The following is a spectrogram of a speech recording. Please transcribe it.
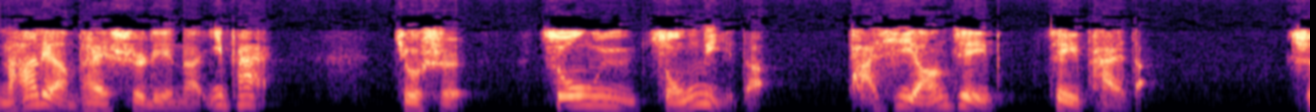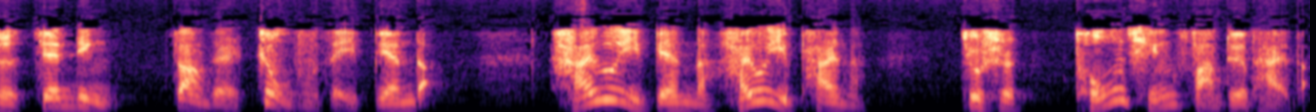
哪两派势力呢？一派就是忠于总理的帕西扬这这一派的，是坚定站在政府这一边的；还有一边呢，还有一派呢，就是同情反对派的。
